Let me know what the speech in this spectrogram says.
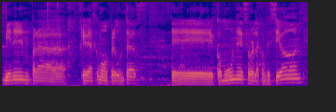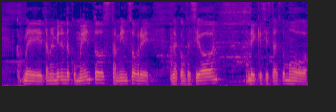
Vienen para que veas como preguntas eh, comunes sobre la confesión. Eh, también vienen documentos también sobre la confesión, de que si estás como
